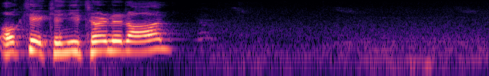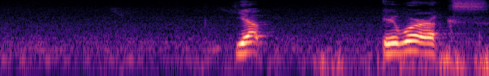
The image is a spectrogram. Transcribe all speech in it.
Okay, can you turn it on? Yep, it works.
